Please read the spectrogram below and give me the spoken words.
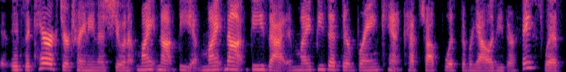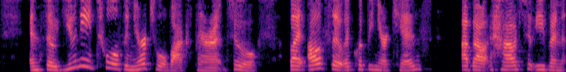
it's a character training issue and it might not be. It might not be that. It might be that their brain can't catch up with the reality they're faced with. And so you need tools in your toolbox parent too but also equipping your kids about how to even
